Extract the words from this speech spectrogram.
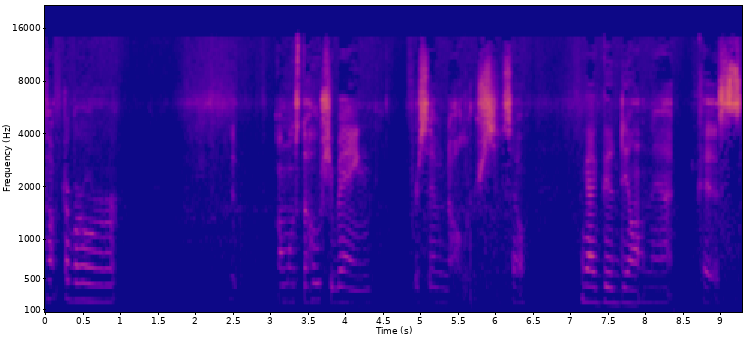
comfortable, almost the whole shebang for $7. So, I got a good deal on that, because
